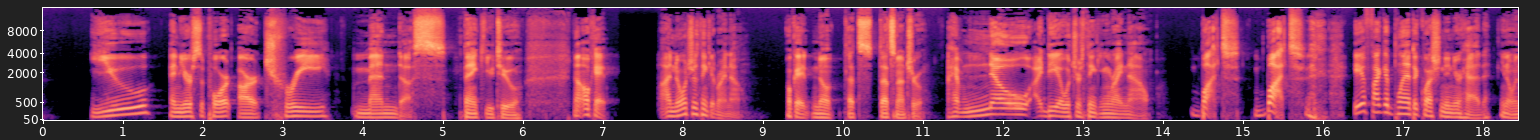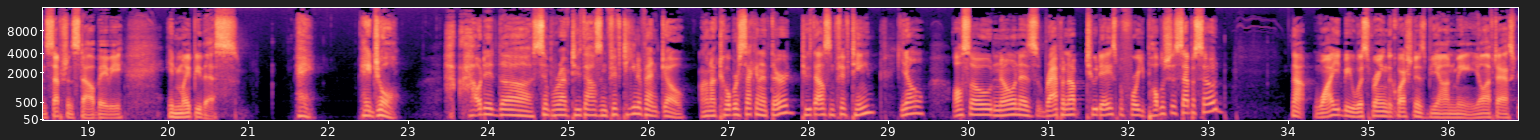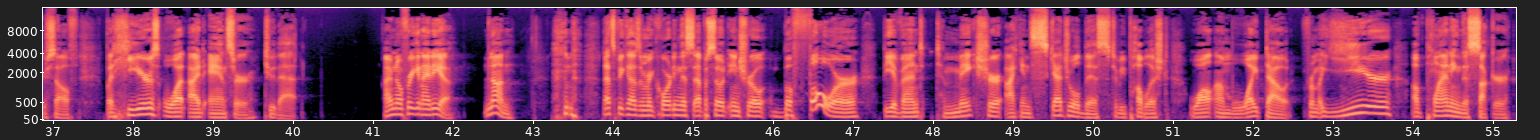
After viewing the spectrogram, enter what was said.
you and your support are tremendous. Thank you too. Now, okay, I know what you're thinking right now. Okay, no, that's that's not true. I have no idea what you're thinking right now. But but if I could plant a question in your head, you know, Inception style, baby, it might be this. Hey, hey, Joel, h- how did the Simple Rev 2015 event go on October 2nd and 3rd, 2015? You know, also known as wrapping up two days before you publish this episode? Now, why you'd be whispering the question is beyond me. You'll have to ask yourself. But here's what I'd answer to that I have no freaking idea. None. That's because I'm recording this episode intro before the event to make sure I can schedule this to be published while I'm wiped out from a year of planning this sucker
